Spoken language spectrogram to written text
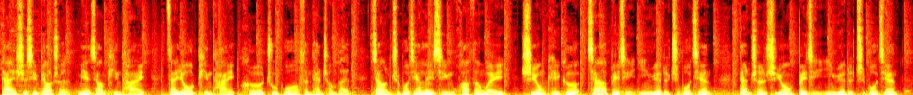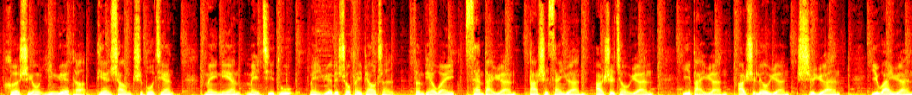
该试行标准面向平台，再由平台和主播分摊成本，将直播间类型划分为使用 K 歌加背景音乐的直播间、单纯使用背景音乐的直播间和使用音乐的电商直播间。每年、每季度、每月的收费标准分别为三百元、八十三元、二十九元、一百元、二十六元、十元、一万元、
